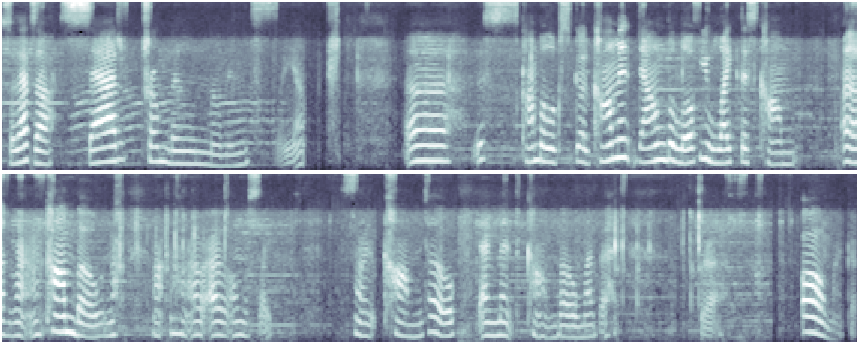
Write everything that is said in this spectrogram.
So that's a sad trombone moment. So, yeah. Uh, this combo looks good. Comment down below if you like this com, uh, combo. I, I almost like sounded combo. I meant combo. My bad. Bruh. Oh my god.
